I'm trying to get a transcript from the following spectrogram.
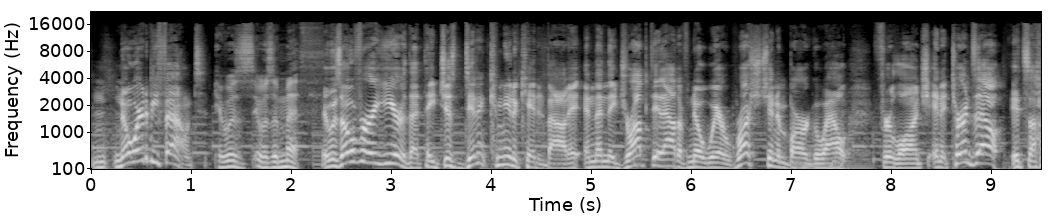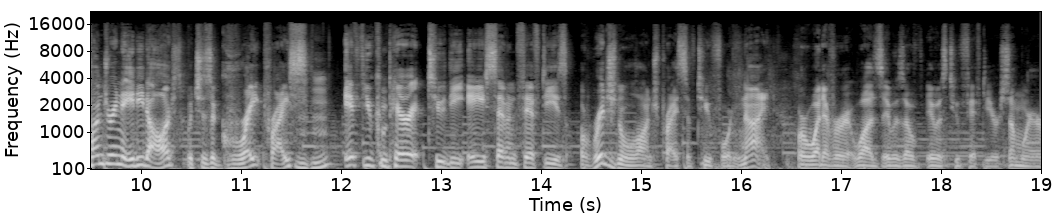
n- nowhere to be found. It was it was a myth. It was over a year that they just didn't communicate about it, and then they dropped it out of nowhere, rushed an embargo out for launch, and it turns out it's $180, which is a great price mm-hmm. if you compare it to the A750's original launch price of 249 or whatever it was. It was it was 250 or somewhere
